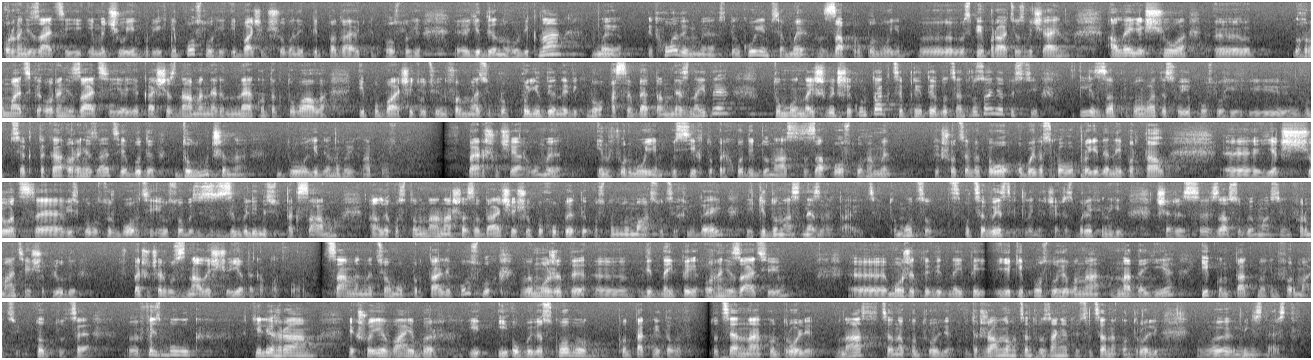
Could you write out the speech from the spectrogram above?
організації, і ми чуємо про їхні послуги і бачимо, що вони підпадають під послуги е, єдиного вікна, ми підходимо, ми спілкуємося, ми запропонуємо е, співпрацю, звичайно. Але якщо е, громадська організація, яка ще з нами не, не контактувала і побачить оцю інформацію про, про єдине вікно, а себе там не знайде, тому найшвидший контакт це прийти до центру зайнятості і запропонувати свої послуги. І ця така організація буде долучена до єдиного вікна послуг. В першу чергу ми інформуємо усіх, хто приходить до нас за послугами. Якщо це ВПО, обов'язково про єдиний портал. Е, Якщо це військовослужбовці і особи з- інвалідністю, так само. Але основна наша задача, щоб охопити основну масу цих людей, які до нас не звертаються. Тому це оце висвітлення через брифінги, через засоби масової інформації, щоб люди в першу чергу знали, що є така платформа. Саме на цьому порталі послуг ви можете е, віднайти організацію, можете віднайти, які послуги вона надає, і контактну інформацію. Тобто це Фейсбук, Telegram, якщо є Viber, і, і обов'язково контактний телефон. То це на контролі в нас, це на контролі в Державного центру зайнятості, це на контролі в міністерстві.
